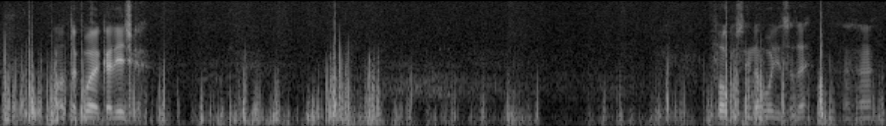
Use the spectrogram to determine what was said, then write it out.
Вот такое колечко. Фокус не наводится, да? Ага.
